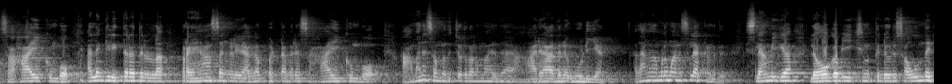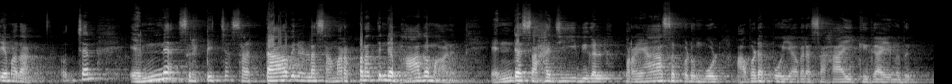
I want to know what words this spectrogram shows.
സഹായിക്കുമ്പോൾ അല്ലെങ്കിൽ ഇത്തരത്തിലുള്ള പ്രയാസങ്ങളിൽ അകപ്പെട്ടവരെ സഹായിക്കുമ്പോൾ അവനെ സംബന്ധിച്ചിടത്തോളം ഇത് ആരാധന കൂടിയാണ്. അതാണ് നമ്മൾ മനസ്സിലാക്കേണ്ടത്. ഇസ്ലാമിക ലോകവീക്ഷണത്തിന്റെ ഒരു സൗന്ദര്യം അതാണ്. വെച്ചാൽ എന്നെ സൃഷ്ടിച്ച സട്ടാവിനുള്ള സമർപ്പണത്തിന്റെ ഭാഗമാണ് എന്റെ സഹജീവികൾ പ്രയാസപ്പെടുമ്പോൾ അവിടെ പോയി അവരെ സഹായിക്കുക എന്നത്.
